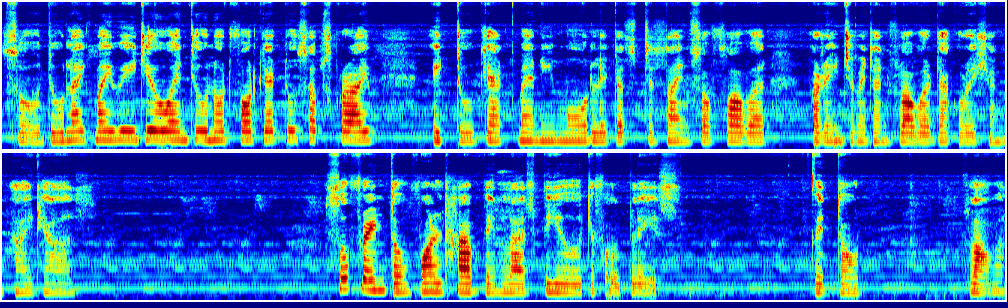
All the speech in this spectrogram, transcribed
So do like my video and do not forget to subscribe it to get many more latest designs of flower arrangement and flower decoration ideas. So friend, the world have been less beautiful place without flower.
